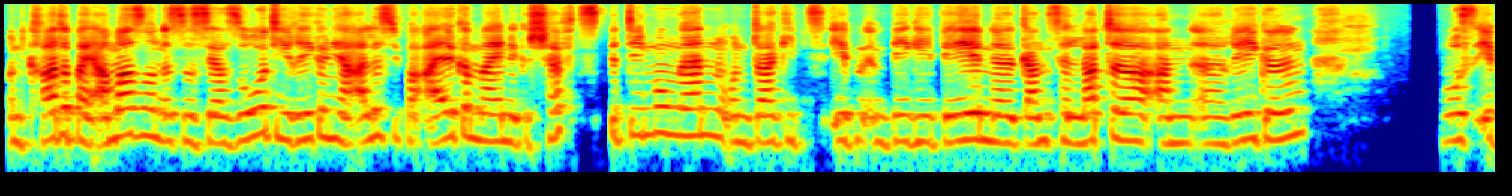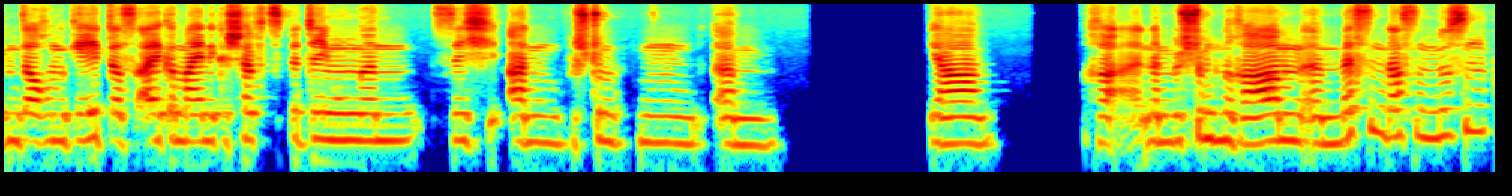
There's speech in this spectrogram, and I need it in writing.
Und gerade bei Amazon ist es ja so, die regeln ja alles über allgemeine Geschäftsbedingungen und da gibt es eben im BGB eine ganze Latte an äh, Regeln wo es eben darum geht, dass allgemeine Geschäftsbedingungen sich an bestimmten, ähm, ja, in einem bestimmten Rahmen äh, messen lassen müssen.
